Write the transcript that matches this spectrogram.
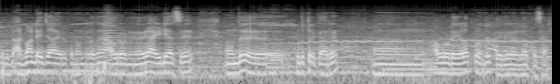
ஒரு அட்வான்டேஜாக இருக்கணுங்கிறத அவரோட நிறைய ஐடியாஸு வந்து கொடுத்துருக்காரு. அவருடைய அவரோட இழப்பு வந்து பெரிய இழப்பு சார்.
